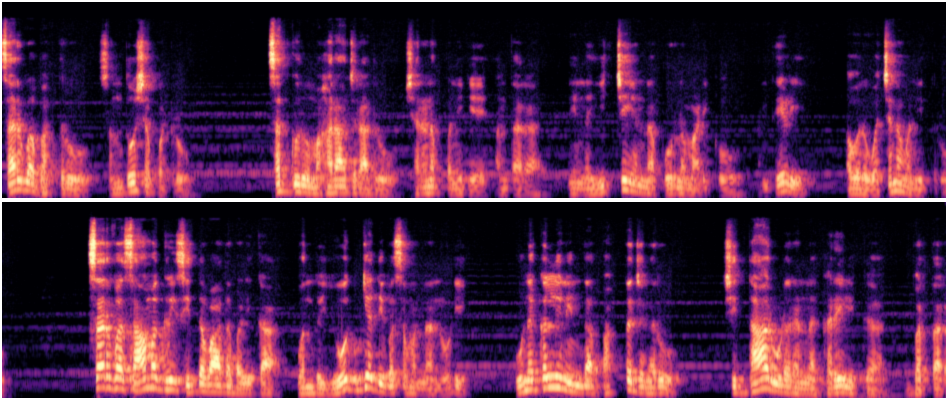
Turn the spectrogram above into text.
ಸರ್ವ ಭಕ್ತರು ಸಂತೋಷಪಟ್ಟರು ಸದ್ಗುರು ಮಹಾರಾಜರಾದರು ಶರಣಪ್ಪನಿಗೆ ಅಂತಾರ, ನಿನ್ನ ಇಚ್ಛೆಯನ್ನ ಪೂರ್ಣ ಮಾಡಿಕೊ ಅಂತೇಳಿ ಅವರ ವಚನವನ್ನಿತ್ತರು. ಸರ್ವ ಸಾಮಗ್ರಿ ಸಿದ್ಧವಾದ ಬಳಿಕ ಒಂದು ಯೋಗ್ಯ ದಿವಸವನ್ನ ನೋಡಿ, ಉಣಕಲ್ಲಿನಿಂದ ಭಕ್ತ ಜನರು ಸಿದ್ಧಾರೂಢರನ್ನ ಕರೆಯಲಿಕ್ಕೆ ಬರ್ತಾರ.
